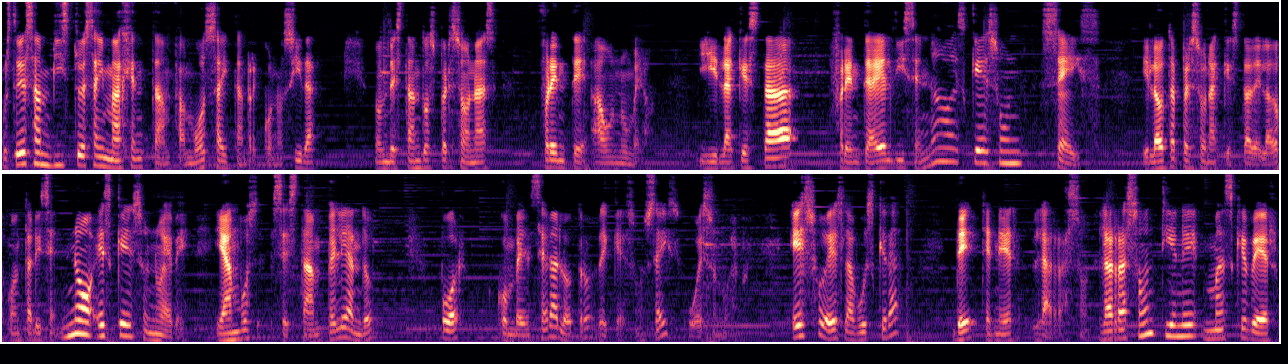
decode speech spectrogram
Ustedes han visto esa imagen tan famosa y tan reconocida donde están dos personas frente a un número y la que está frente a él dice, no, es que es un 6. Y la otra persona que está del lado contrario dice, no, es que es un 9. Y ambos se están peleando por convencer al otro de que es un 6 o es un 9. Eso es la búsqueda de tener la razón. La razón tiene más que ver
